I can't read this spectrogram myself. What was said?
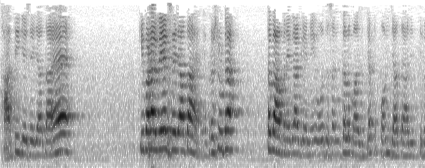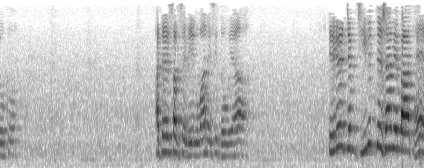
हाथी जैसे जाता है कि बड़ा वेग से जाता है? प्रश्न उठा। तब आपने कहा कि नहीं, वो तो संकल्प झट पहुँच जाता है आदित्य लोग को। अतः सबसे वेगवान सिद्ध हो गया। इसलिए जब जीवित दिशा में बात है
